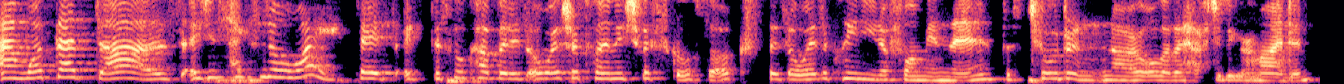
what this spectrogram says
And what that does, it just takes it all away. They, the school cupboard is always replenished with school socks. There's always a clean uniform in there. The children know, although they have to be reminded,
